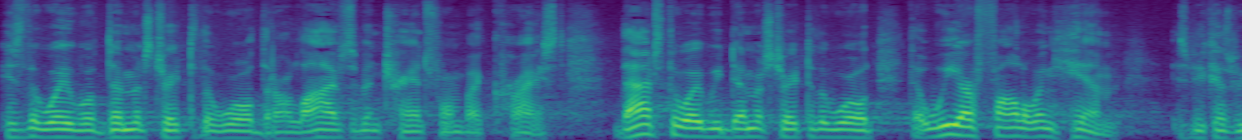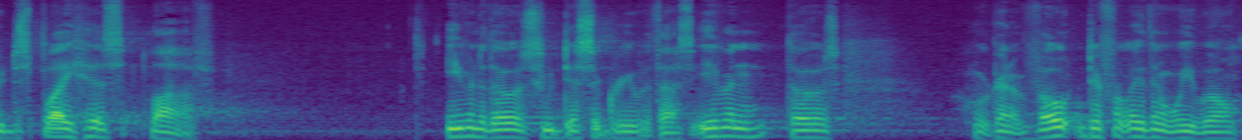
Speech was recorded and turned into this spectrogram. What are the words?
is the way we'll demonstrate to the world that our lives have been transformed by Christ. That's the way we demonstrate to the world that we are following Him, is because we display His love, even to those who disagree with us, even those who are going to vote differently than we will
